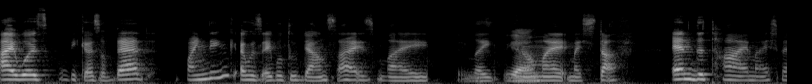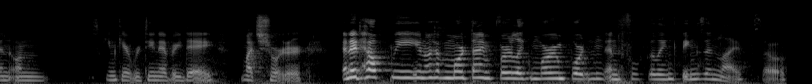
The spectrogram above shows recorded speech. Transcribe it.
i was because of that finding i was able to downsize my Things, like you know my my stuff and the time i spend on skincare routine every day much shorter. And it helped me you know have more time for like more important and fulfilling things in life. So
